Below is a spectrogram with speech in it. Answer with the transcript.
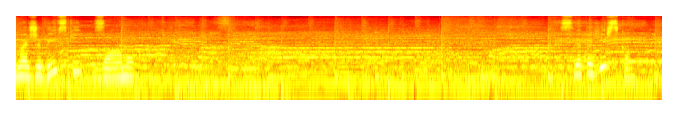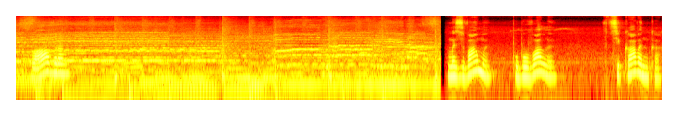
Меджибівський замок. Святогірська лавра. Ми з вами побували цікавинках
